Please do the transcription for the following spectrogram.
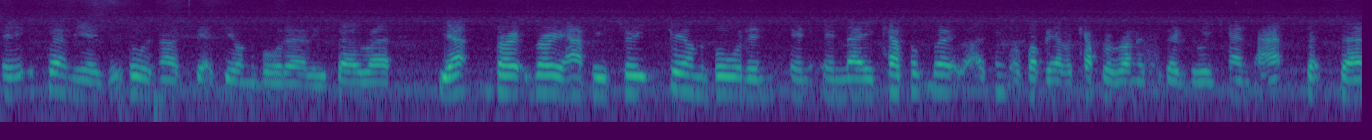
It certainly is. It's always nice to get a few on the board early. So, uh, yeah, very very happy. Three three on the board in, in, in May. Couple, I think we'll probably have a couple of runners over the weekend, perhaps. But uh,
